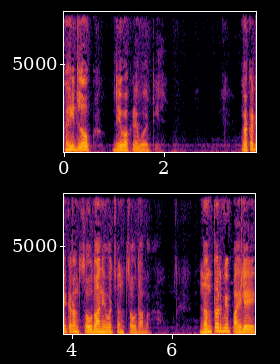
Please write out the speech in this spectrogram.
काही लोक देवाकडे वळतील. प्रकटीकरण चौदा आणि वचन चौदा बघा. नंतर मी पाहिले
